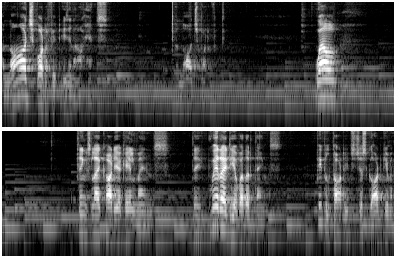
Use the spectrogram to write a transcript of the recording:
a large part of it is in our hands, a large part of it. Well, things like cardiac ailments, the variety of other things, people thought it's just God-given.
